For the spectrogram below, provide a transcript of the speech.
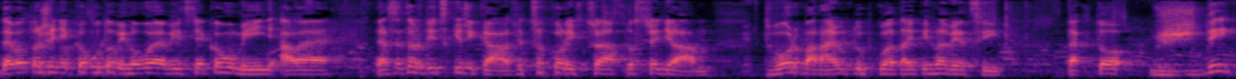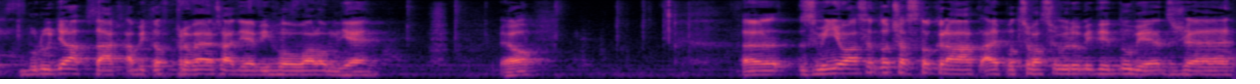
nebo to, že někomu to vyhovuje víc, někomu míň, ale já se to vždycky říkal, že cokoliv, co já prostě dělám, tvorba na YouTube a tady tyhle věci, tak to vždy budu dělat tak, aby to v prvé řadě vyhovovalo mě. Jo? Eh, zmiňoval jsem to častokrát a je potřeba si uvědomit jednu věc, že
